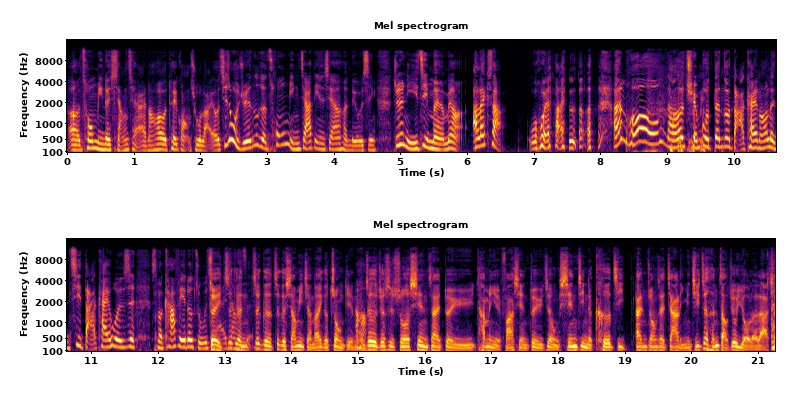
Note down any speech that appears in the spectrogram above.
呃聪明的想起来，然后推广出来哦。其实。我觉得那个聪明家电现在很流行，就是你一进门有没有 Alexa？我回来了，I'm home，然后全部灯都打开，然后冷气打开，或者是什么咖啡都煮起来。对，这个这个这个小米讲到一个重点了，哦，这个就是说现在对于他们也发现，对于这种先进的科技安装在家里面，其实这很早就有了啦，像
